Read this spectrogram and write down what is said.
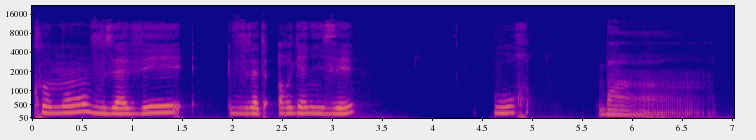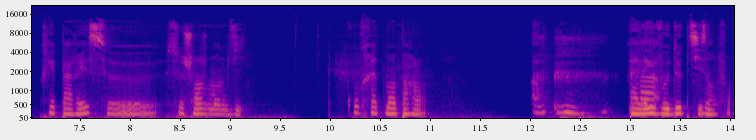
Comment vous avez vous êtes organisé pour ben, préparer ce, ce changement de vie? Concrètement parlant, avec Bah, vos deux petits-enfants.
